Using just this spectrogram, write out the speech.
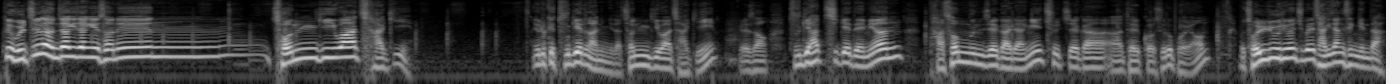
그리고 물질과 전자기장에서는 전기와 자기 이렇게 두 개로 나뉩니다. 전기와 자기. 그래서 두 개 합치게 되면 다섯 문제 가량이 출제가 될 것으로 보여. 뭐 전류리면 주변에 자기장 생긴다.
